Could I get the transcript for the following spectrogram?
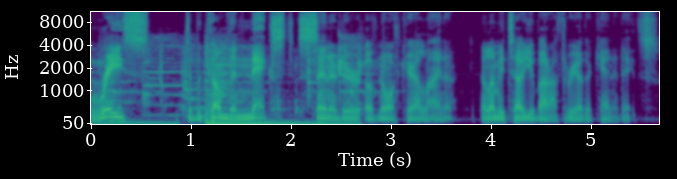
race to become the next senator of North Carolina. Now, let me tell you about our three other candidates.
